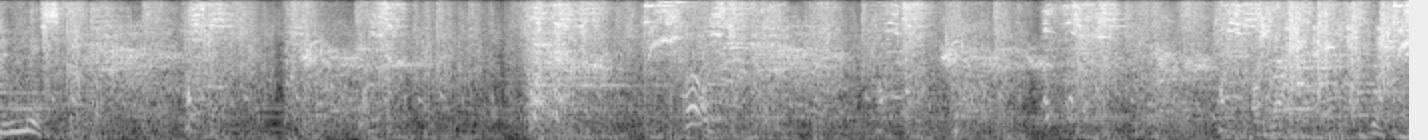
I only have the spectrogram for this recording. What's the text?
you miss it?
